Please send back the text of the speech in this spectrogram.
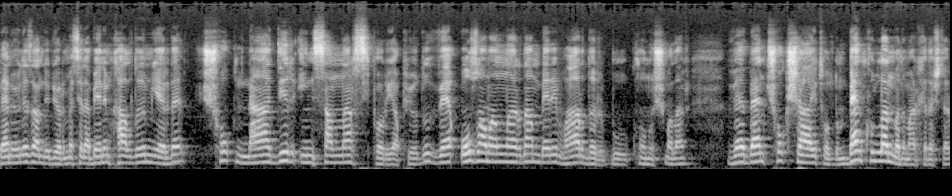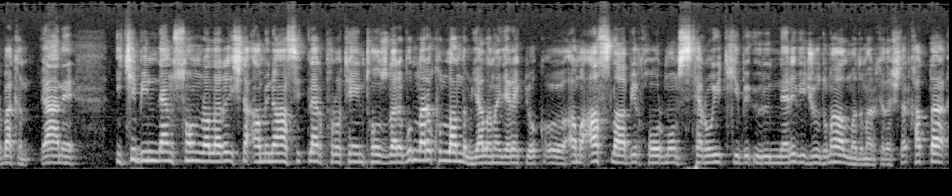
ben öyle zannediyorum. Mesela benim kaldığım yerde çok nadir insanlar spor yapıyordu ve o zamanlardan beri vardır bu konuşmalar ve ben çok şahit oldum. Ben kullanmadım arkadaşlar. Bakın yani 2000'den sonraları işte amino asitler, protein tozları bunları kullandım. Yalana gerek yok. Ee, Ama asla bir hormon, steroid gibi ürünleri vücuduma almadım arkadaşlar. Hatta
